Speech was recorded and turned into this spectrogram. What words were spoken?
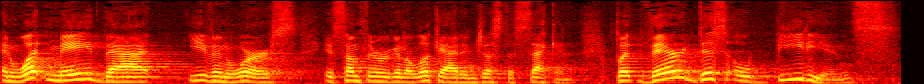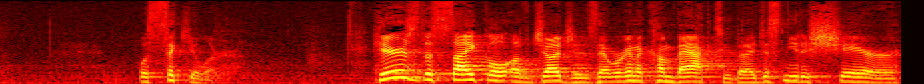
And what made that even worse is something we're going to look at in just a second. But their disobedience was secular. Here's the cycle of judges that we're going to come back to, but I just need to share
